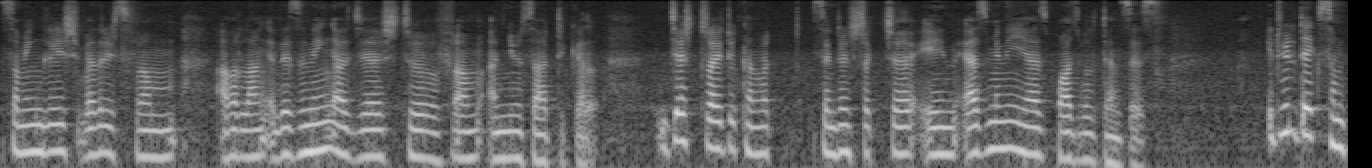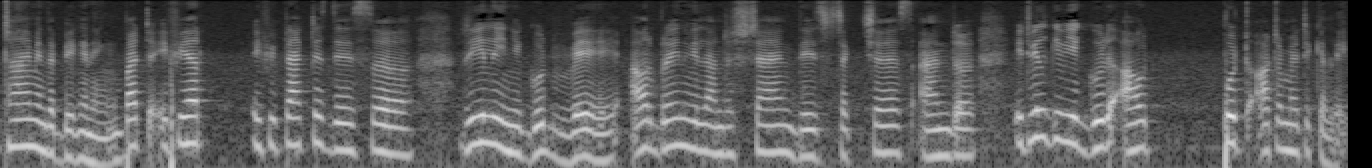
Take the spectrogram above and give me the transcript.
some english whether it's from our long listening or just uh, from a news article. Just try to convert sentence structure in as many as possible tenses. It will take some time in the beginning but if you are if we practice this uh, really in a good way our brain will understand these structures and uh, it will give you a good output automatically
